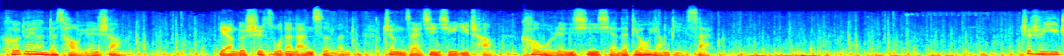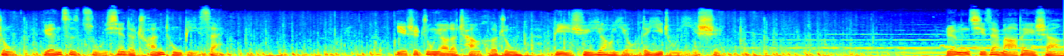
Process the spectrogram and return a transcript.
河对岸的草原上，两个氏族的男子们正在进行一场扣人心弦的雕羊比赛。这是一种源自祖先的传统比赛，也是重要的场合中必须要有的一种仪式。人们骑在马背上，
